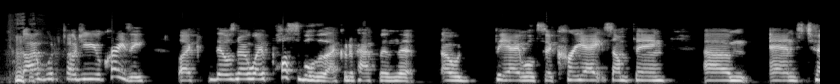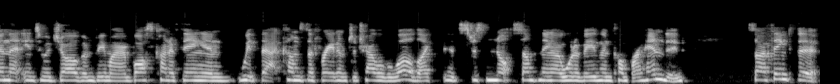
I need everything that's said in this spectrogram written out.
I would have told you you're crazy. Like there was no way possible that that could have happened. That I would be able to create something um, and turn that into a job and be my own boss kind of thing. And with that comes the freedom to travel the world. Like it's just not something I would have even comprehended. So I think that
